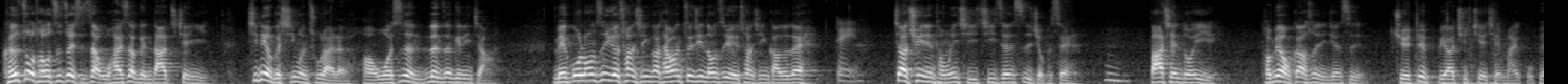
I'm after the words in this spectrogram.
可是做投资最实在。我还是要跟大家建议，今天有个新闻出来了，哦，我是很认真跟你讲，美国融资余额创新高，台湾最近融资余额创新高，对不对？对，较去年同一期激增四十九 percent，嗯，八千多亿。同学，我告诉你一件事，绝对不要去借钱买股票，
